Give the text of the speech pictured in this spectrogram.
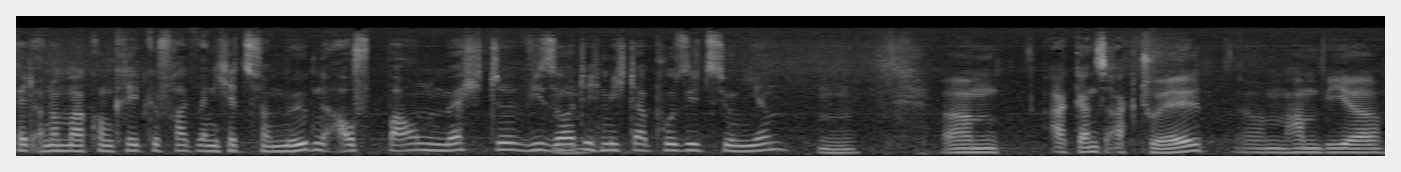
Wird auch nochmal konkret gefragt, wenn ich jetzt Vermögen aufbauen möchte, wie sollte mhm. ich mich da positionieren? Mhm. Ähm, ganz aktuell ähm, haben wir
